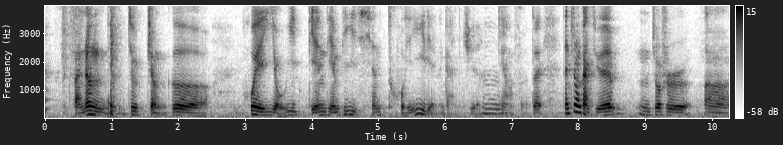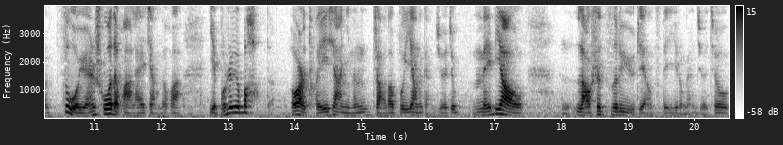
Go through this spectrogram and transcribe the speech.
反正就整个会有一点点比以前颓一点的感觉，这样子。对，但这种感觉，嗯，就是呃，自我圆说的话来讲的话，也不是一个不好的。偶尔颓一下，你能找到不一样的感觉，就没必要老是自律这样子的一种感觉。就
